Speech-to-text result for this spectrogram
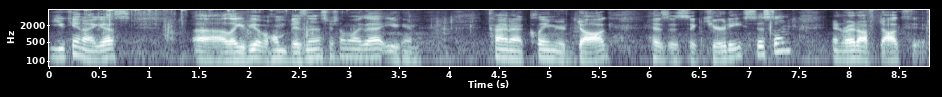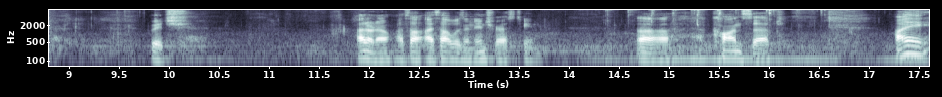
you can, I guess, uh, like if you have a home business or something like that, you can kind of claim your dog as a security system and write off dog food, which I don't know. I thought I thought was an interesting uh, concept. I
